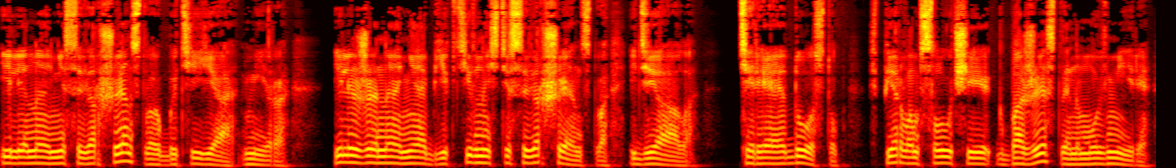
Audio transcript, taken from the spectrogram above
или на несовершенствах бытия мира, или же на необъективности совершенства, идеала, теряя доступ, в первом случае к божественному в мире,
